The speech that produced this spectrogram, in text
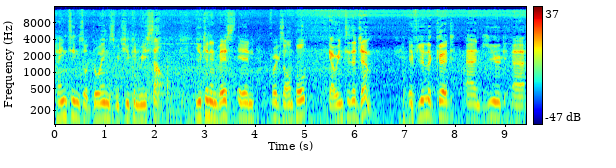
paintings or drawings which you can resell. You can invest in, for example, going to the gym. If you look good and you uh,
